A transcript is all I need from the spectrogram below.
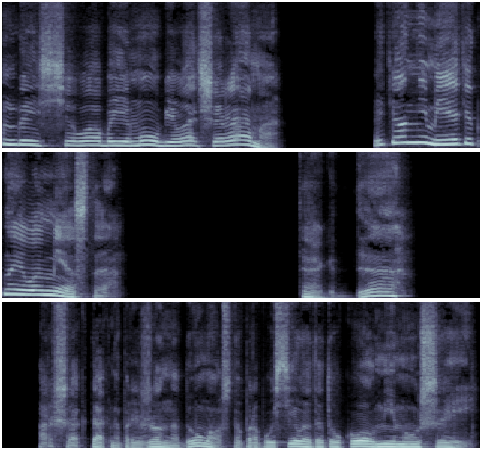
Да из чего бы ему убивать Ширама? Ведь он не метит на его место». Тогда... Аршак так напряженно думал, что пропустил этот укол мимо ушей.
